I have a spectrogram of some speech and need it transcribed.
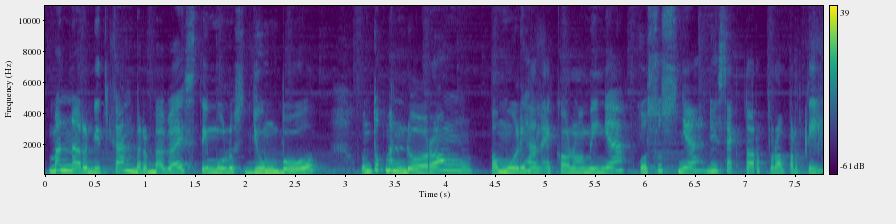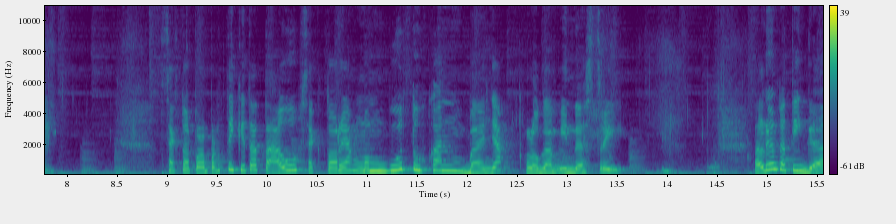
menerbitkan berbagai stimulus jumbo untuk mendorong pemulihan ekonominya khususnya di sektor properti. Sektor properti kita tahu sektor yang membutuhkan banyak logam industri. Lalu yang ketiga,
